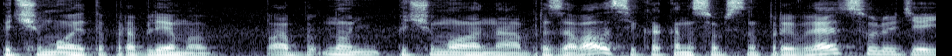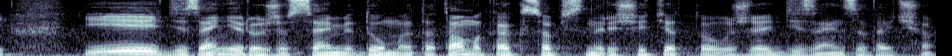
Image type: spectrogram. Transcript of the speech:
почему эта проблема, ну, почему она образовалась и как она, собственно, проявляется у людей, и дизайнеры уже сами думают о том, и как, собственно, решить эту уже дизайн-задачу.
